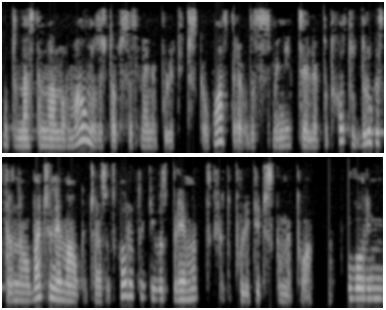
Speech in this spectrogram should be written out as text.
от една страна нормално, защото се сменя политическа власт, трябва да се смени целият подход. От друга страна обаче немалка част от хората ги възприемат като политическа метла. Говорим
